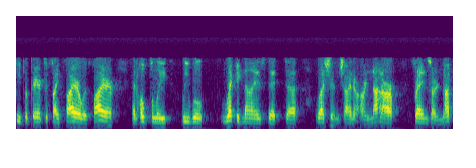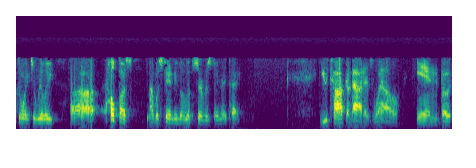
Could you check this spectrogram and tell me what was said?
be prepared to fight fire with fire, and hopefully we will recognize that uh, Russia and China are not our friends, are not going to really uh, help us notwithstanding the lip service they may pay. You talk about as well in both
